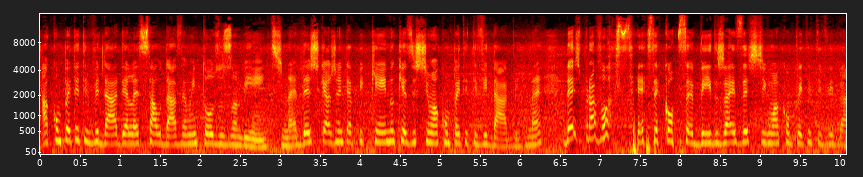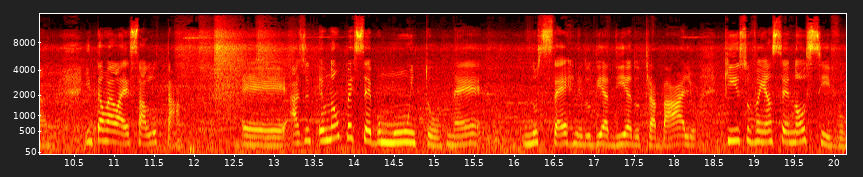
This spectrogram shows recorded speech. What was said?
A competitividade ela é saudável em todos os ambientes, né? Desde que a gente é pequeno que existia uma competitividade, né? Desde para você ser concebido já existia uma competitividade. Então ela é salutar. É, gente, eu não percebo muito, né? No cerne do dia a dia do trabalho, que isso venha a ser nocivo.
